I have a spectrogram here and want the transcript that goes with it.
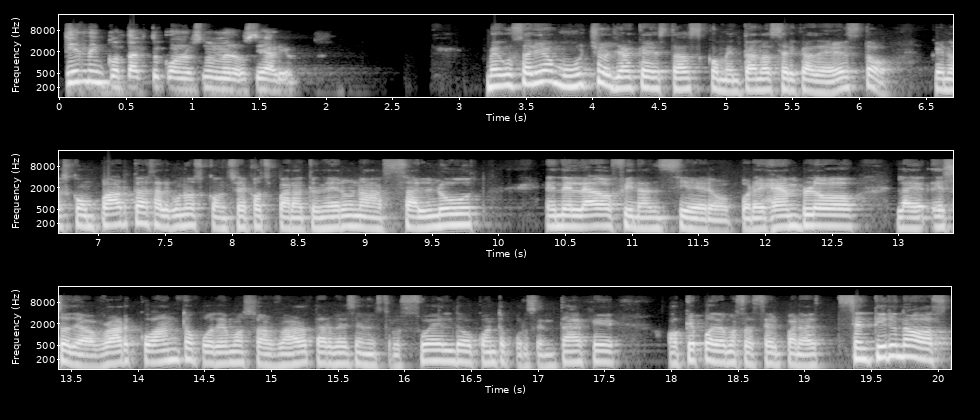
tienen contacto con los números diario. Me gustaría mucho, ya que estás comentando acerca de esto, que nos compartas algunos consejos para tener una salud en el lado financiero. Por ejemplo, eso de ahorrar, cuánto podemos ahorrar tal vez en nuestro sueldo, cuánto porcentaje, o qué podemos hacer para sentirnos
